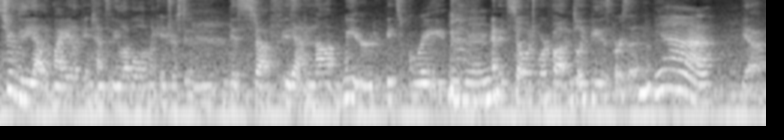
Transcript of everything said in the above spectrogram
Certainly, yeah, like my like intensity level and like interest in this stuff is Yeah. like not weird. It's great, Mhm. and it's so much more fun to like be this person. Yeah. Yeah.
